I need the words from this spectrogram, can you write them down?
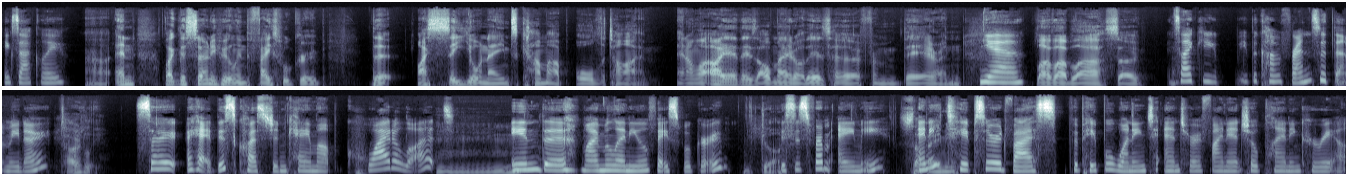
exactly. Uh, and like, there's so many people in the Facebook group that I see your names come up all the time, and I'm like, oh yeah, there's old mate or there's her from there, and Yeah. blah blah blah. So It's like you, you become friends with them, you know? totally. So, okay, this question came up quite a lot Mm, in the My Millennial Facebook group. This is from Amy. Sup, Any Amy? tips or advice for people wanting to enter a financial planning career?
